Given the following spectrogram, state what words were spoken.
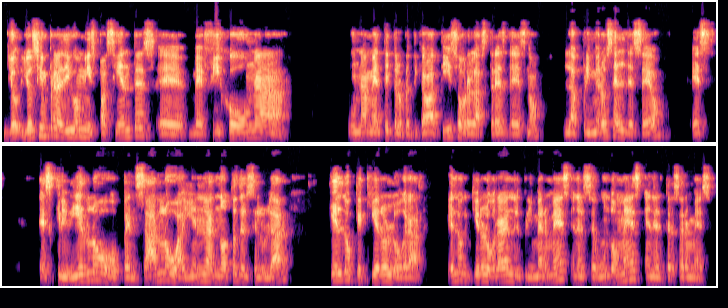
Yo, yo siempre le digo a mis pacientes, eh, me fijo una, una meta y te lo platicaba a ti sobre las tres Ds, ¿no? La primero es el deseo, es escribirlo o pensarlo o ahí en las notas del celular, ¿qué es lo que quiero lograr? ¿Qué es lo que quiero lograr en el primer mes, en el segundo mes, en el tercer mes?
